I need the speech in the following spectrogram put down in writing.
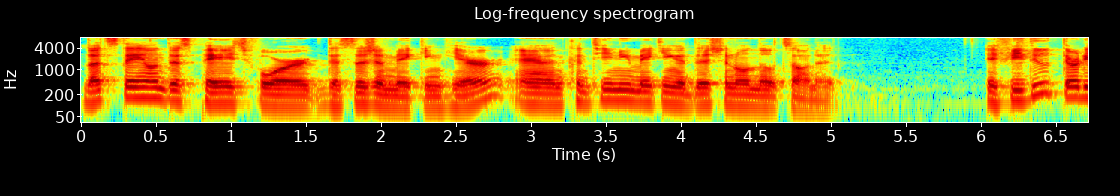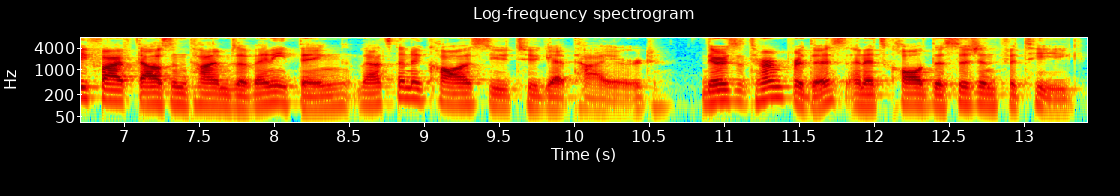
Let's stay on this page for decision making here and continue making additional notes on it. If you do 35,000 times of anything, that's going to cause you to get tired. There's a term for this, and it's called decision fatigue.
